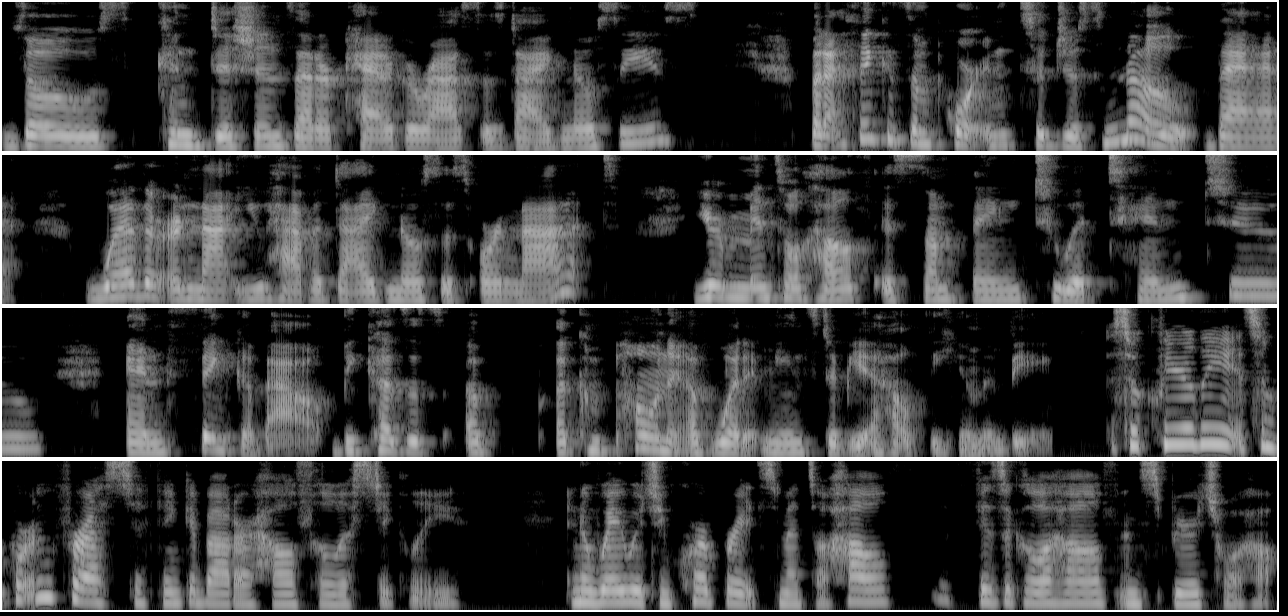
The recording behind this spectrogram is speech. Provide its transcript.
those conditions that are categorized as diagnoses. But I think it's important to just note that whether or not you have a diagnosis or not, your mental health is something to attend to and think about because it's a, a component of what it means to be a healthy human being. So clearly, it's important for us to think about our health holistically in a way which incorporates mental health, physical health, and spiritual health.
